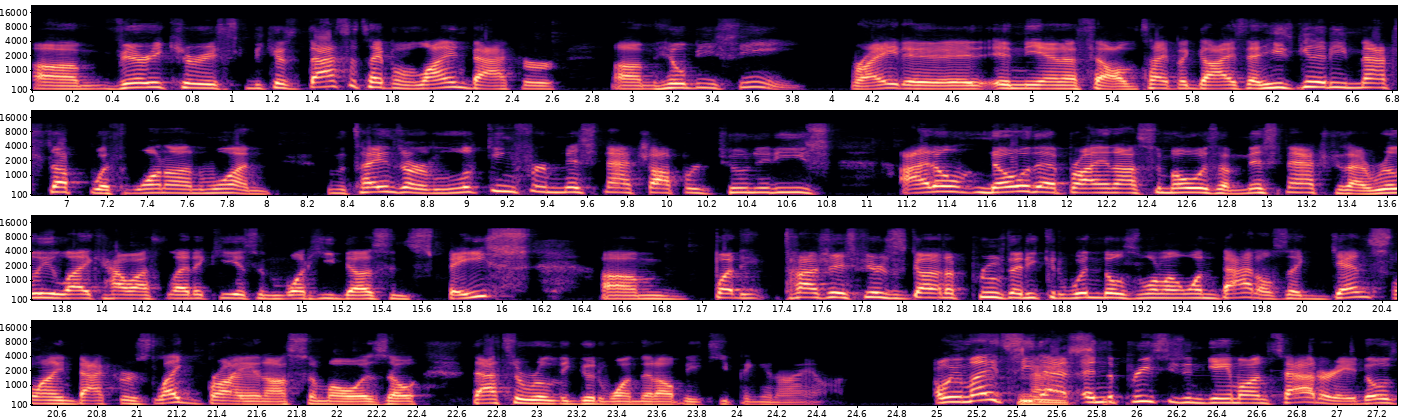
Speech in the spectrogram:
Um, very curious because that's the type of linebacker um, he'll be seeing, right, in the NFL, the type of guys that he's going to be matched up with one on one. When the Titans are looking for mismatch opportunities, I don't know that Brian Asamoah is a mismatch because I really like how athletic he is and what he does in space. Um, but Tyjae Spears has got to prove that he could win those one-on-one battles against linebackers like Brian Asamoah. So that's a really good one that I'll be keeping an eye on. We might see nice. that in the preseason game on Saturday. Those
